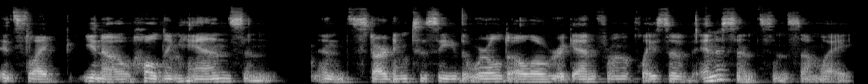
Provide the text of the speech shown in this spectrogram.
it's like you know holding hands and and starting to see the world all over again from a place of innocence in some way.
